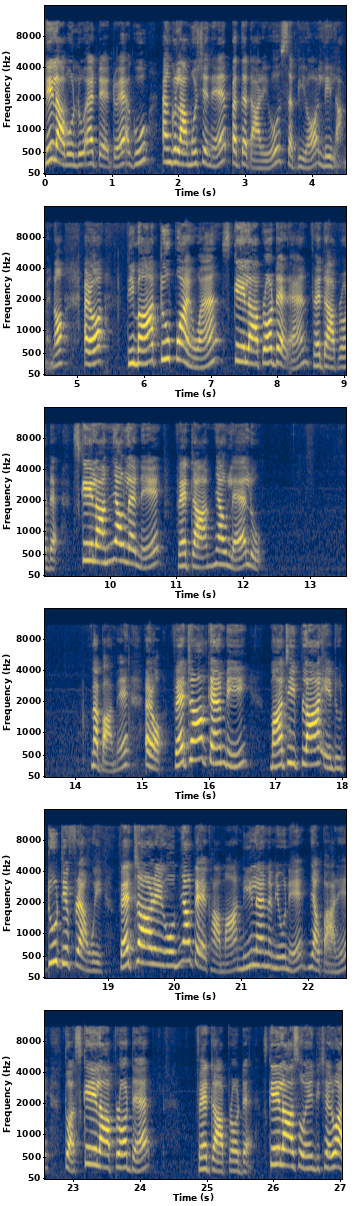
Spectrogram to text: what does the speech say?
လေ့လာဖို့လိုအပ်တဲ့အတွက်အခု angular motion နဲ့ပတ်သက်တာတွေကိုဆက်ပြီးတော့လေ့လာမယ်เนาะအဲ့တော့ ဒီမှာ2.1 scalar product and vector product scalar မြောက်လက်နဲ့ vector မြောက်လက်လို့မှတ်ပါမယ်အဲ့တော့ vector can be multiply into two different way vector တွေကိုမြောက်တဲ့အခါမှာနီးလန်းနှမျိုးနဲ့မြောက်ပါတယ်သူက scalar product vector product scalar ဆိုရင်ဒီချေတို့က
